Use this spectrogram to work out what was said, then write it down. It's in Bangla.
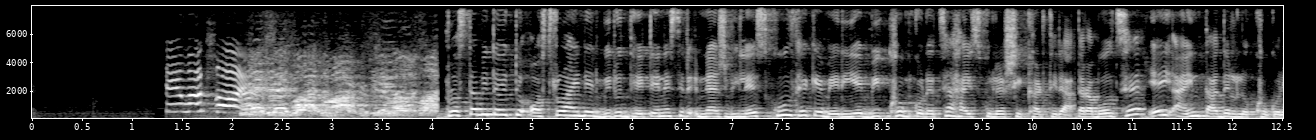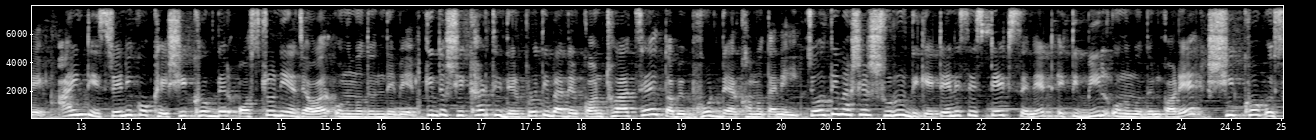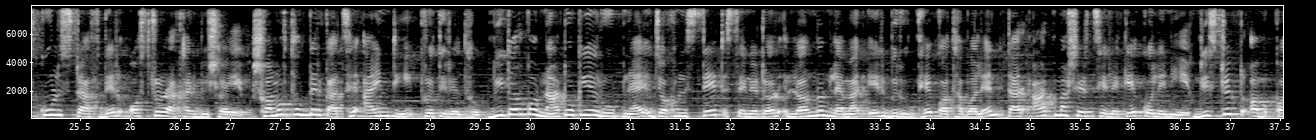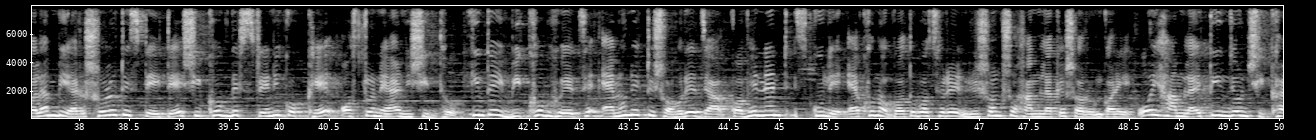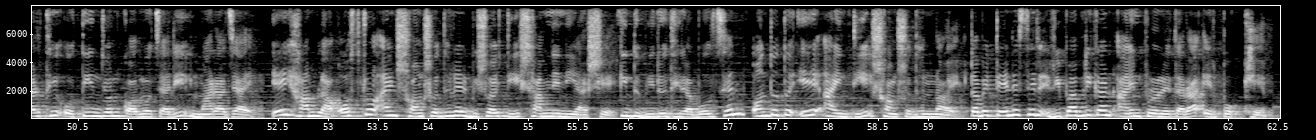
প্রস্তাবিত একটি অস্ত্র আইনের বিরুদ্ধে টেনেসির ন্যাশভিলে স্কুল থেকে বেরিয়ে বিক্ষোভ করেছে হাই স্কুলের শিক্ষার্থীরা। তারা বলছে, এই আইন তাদের লক্ষ্য করে। আইনটি শ্রেণীকক্ষে শিক্ষকদের অস্ত্র নিয়ে যাওয়ার অনুমোদন দেবে। কিন্তু শিক্ষার্থীদের প্রতিবাদের কণ্ঠ আছে, তবে ভোট দেওয়ার ক্ষমতা নেই। চলতি মাসের শুরুর দিকে টেনেসি স্টেট সেনেট একটি বিল অনুমোদন করে শিক্ষক ও স্কুল স্টাফদের অস্ত্র রাখার বিষয়ে। সমর্থকদের কাছে আইনটি প্রতিরোধক। বিতর্ক নাটকীয় রূপ নেয় যখন স্টেট সেনেটর লন্ডন ল্যামার এর বিরুদ্ধে কথা বলেন তার আট মাসের ছেলেকে কোলে নিয়ে। ডিস্ট্রিক্ট অব কলাম্বিয়ার ষোলোটি স্টেটে শিক্ষকদের শ্রেণীকক্ষে অস্ত্র নেয়া নিষিদ্ধ। কিন্তু এই বিক্ষোভ হয়েছে এমন একটি শহরে যা কভেন্যান্ট স্কুলে এখনও গত বছরের নৃশংস হামলাকে স্মরণ করে। ওই হামলায় তিনজন শিক্ষার্থী ও তিনজন কর্মচারী মারা যায়। এই হামলা অস্ত্র আইন সংশোধনের বিষয়টি সামনে নিয়ে আসে। কিন্তু বিরোধীরা বলছেন, অন্তত এ আইনটি সংশোধন নয়। তবে টেনেসির রিপাবলিকান আইন প্রণেতারা এর পক্ষে।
